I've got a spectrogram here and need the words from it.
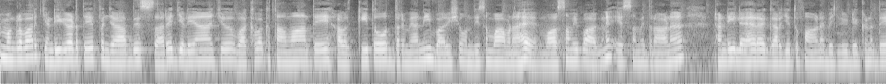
ਮੰਗਲਵਾਰ ਚੰਡੀਗੜ੍ਹ ਤੇ ਪੰਜਾਬ ਦੇ ਸਾਰੇ ਜ਼ਿਲ੍ਹਿਆਂ 'ਚ ਵੱਖ-ਵੱਖ ਥਾਵਾਂ ਤੇ ਹਲਕੀ ਤੋਂ ਦਰਮਿਆਨੀ ਬਾਰਿਸ਼ ਹੋਣ ਦੀ ਸੰਭਾਵਨਾ ਹੈ। ਮੌਸਮ ਵਿਭਾਗ ਨੇ ਇਸ ਸਮੇਂ ਦੌਰਾਨ ਠੰਡੀ ਲਹਿਰ, ਗਰਜ ਤੂਫਾਨ, ਬਿਜਲੀ ਡਿੱਗਣ ਤੇ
